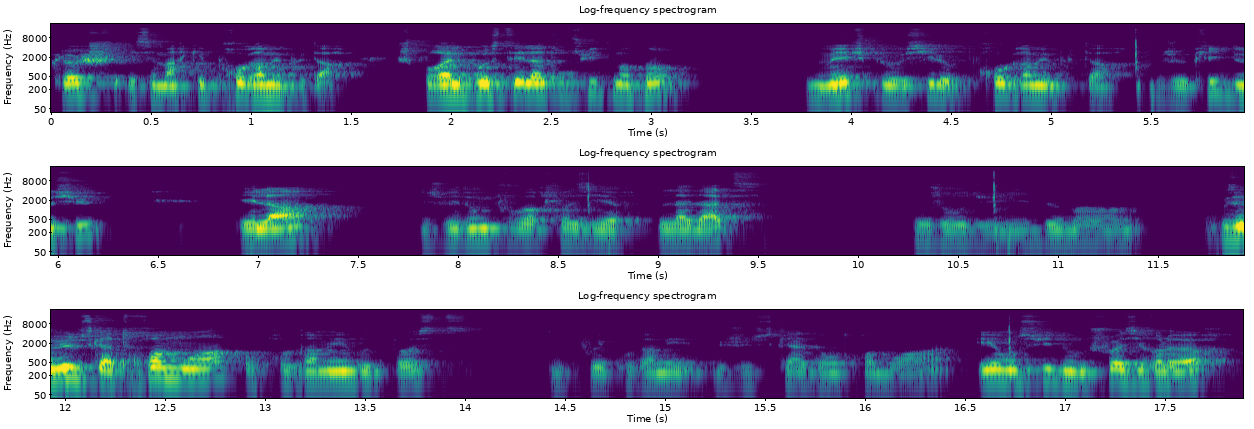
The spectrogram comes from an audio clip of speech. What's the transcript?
cloche et c'est marqué programmer plus tard. Je pourrais le poster là tout de suite maintenant, mais je peux aussi le programmer plus tard. Je clique dessus et là, je vais donc pouvoir choisir la date aujourd'hui, demain. Vous avez jusqu'à 3 mois pour programmer votre poste. Vous pouvez programmer jusqu'à dans 3 mois. Et ensuite, donc, choisir l'heure,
